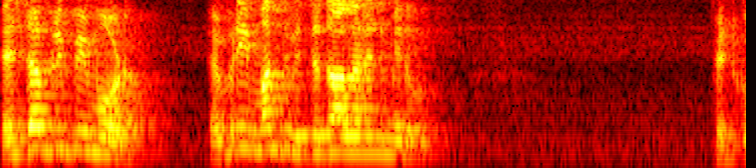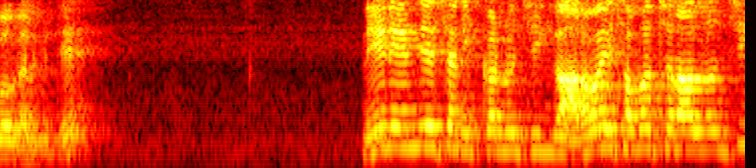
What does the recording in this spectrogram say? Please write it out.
SWP mode every month withdrawal అనేది మీరు పెట్టుకోగలిగితే నేనేం చేశాను? ఇక్కడ నుంచి ఇంకా అరవై సంవత్సరాల నుంచి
